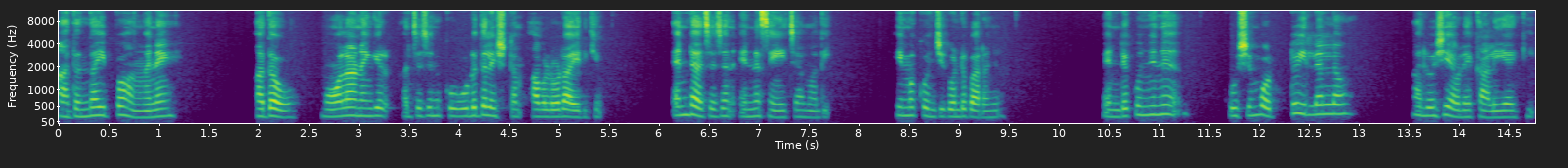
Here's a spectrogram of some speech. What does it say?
അതെന്താ ഇപ്പോൾ അങ്ങനെ? അതോ മോളാണെങ്കിൽ അച്ചച്ചൻ കൂടുതൽ ഇഷ്ടം അവളോടായിരിക്കും. എന്റെ അച്ചച്ചൻ എന്നെ സ്നേഹിച്ചാൽ മതി. ഹിമ കൊഞ്ചിക്കൊണ്ട് പറഞ്ഞു. എന്റെ കുഞ്ഞിന് കുശുമ്പൊട്ടും ഇല്ലല്ലോ. അലോഷി അവളെ കളിയാക്കി.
